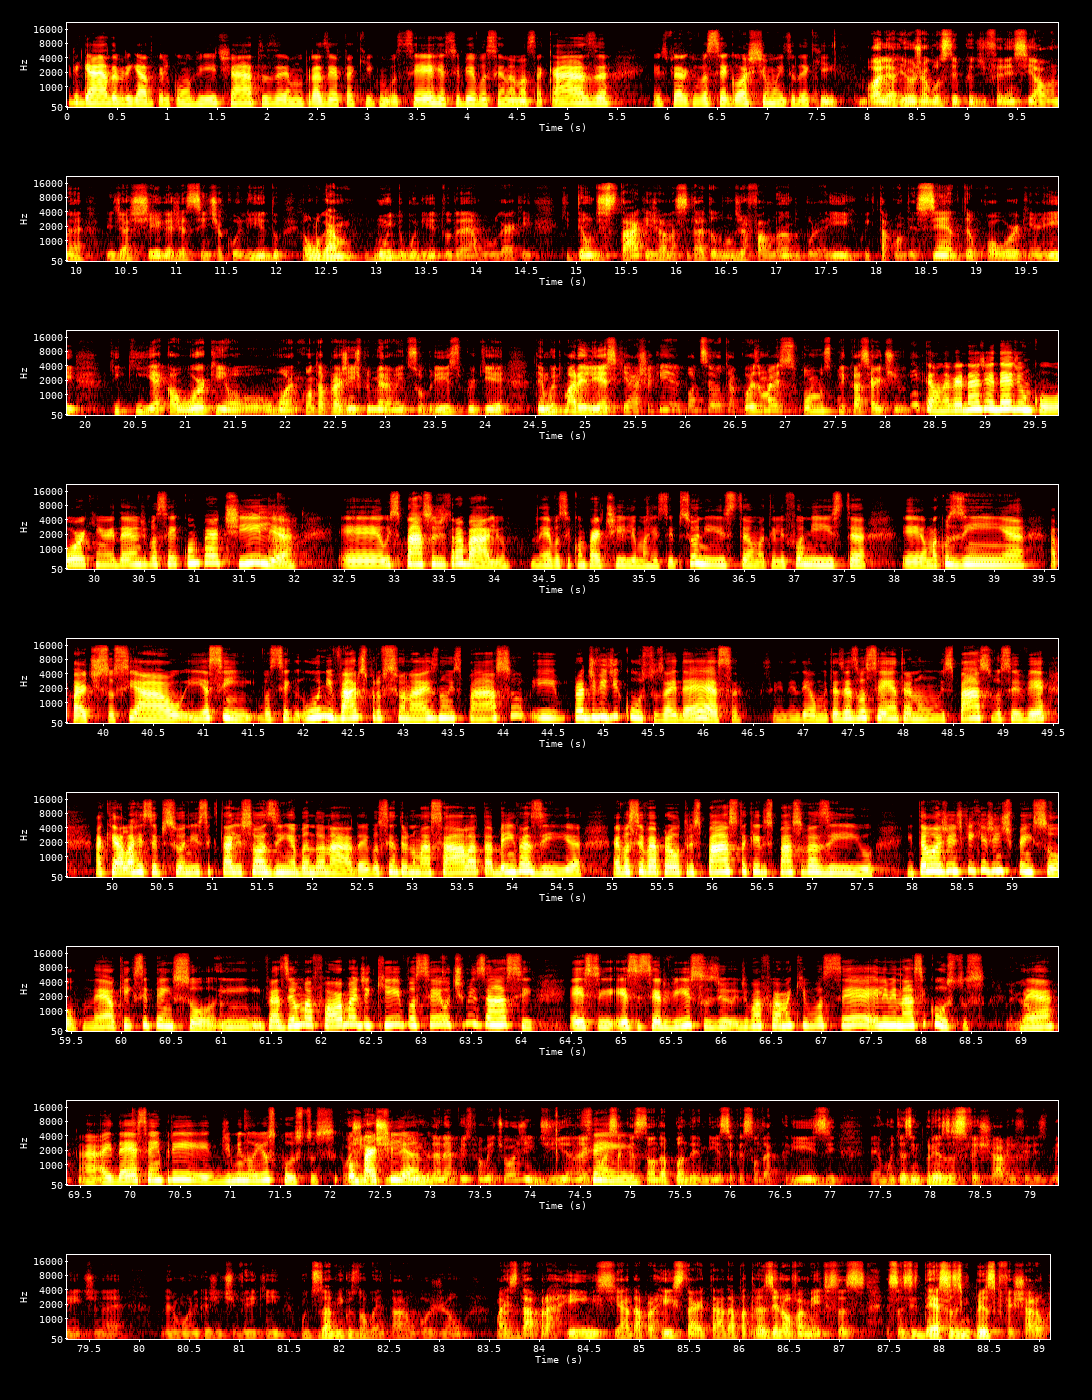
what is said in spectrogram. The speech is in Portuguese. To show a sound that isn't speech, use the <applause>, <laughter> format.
Obrigada, obrigado pelo convite, Atos. É um prazer estar aqui com você, receber você na nossa casa. Eu espero que você goste muito daqui. Olha, eu já gostei porque é diferencial, né? A gente já chega, já se sente acolhido. É um lugar muito bonito, né? É um lugar que, que tem um destaque já na cidade, todo mundo já falando por aí, o que está acontecendo, tem um coworking aí. O que, que é coworking, ô, ô, Conta pra gente primeiramente sobre isso, porque tem muito marilhense que acha que pode ser outra coisa, mas vamos explicar certinho. Aqui. Então, na verdade, a ideia de um coworking é a ideia onde você compartilha é, o espaço de trabalho. Né? Você compartilha uma recepcionista, uma telefonista, é, uma cozinha, a parte social e assim você une vários profissionais num espaço e para dividir custos. A ideia é essa, você entendeu? Muitas vezes você entra num espaço, você vê aquela recepcionista que está ali sozinha, abandonada. Aí você entra numa sala, está bem vazia. Aí você vai para outro espaço, está aquele espaço vazio. Então, a gente, o que, que a gente pensou? Né? O que, que se pensou? Em fazer uma forma de que você otimizasse esse, esses serviços de, de uma forma que você eliminasse custos. Legal. Né? A, a, ideia é sempre diminuir os custos, hoje compartilhando. Ainda, né? Principalmente hoje em dia, né? com essa questão da pandemia, essa questão da crise. É, muitas empresas fecharam, infelizmente, né? né, Mônica? A gente vê que muitos amigos não aguentaram o rojão mas dá para reiniciar, dá para restartar, dá para trazer novamente essas, essas ideias, essas empresas que fecharam.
